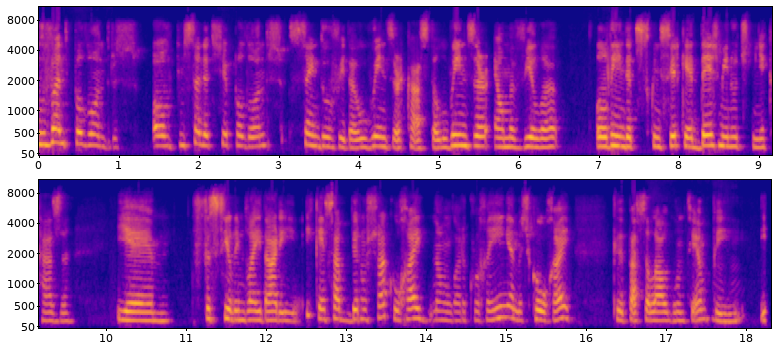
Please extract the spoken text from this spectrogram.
Levando para Londres, ou começando a descer para Londres, sem dúvida, o Windsor Castle. Windsor é uma vila linda de se conhecer, que é 10 minutos de minha casa. E é fácil de lá dar e, e quem sabe beber um chá com o rei, não agora com a rainha, mas com o rei, que passa lá algum tempo uhum. e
